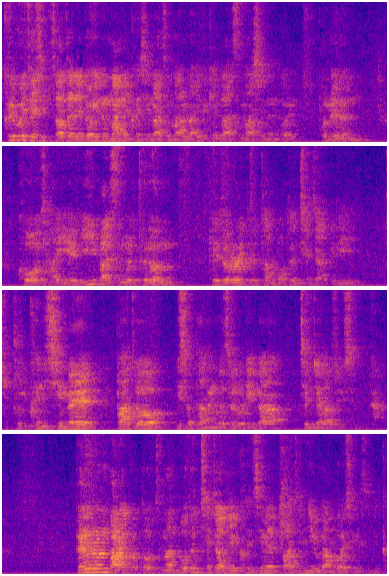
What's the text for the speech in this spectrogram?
그리고 이제 14절에 너희는 마음에 근심하지 말라 이렇게 말씀하시는 걸 보면은 그 사이에 이 말씀을 들은 베드로를 비롯한 모든 제자들이 깊은 근심에 빠져 있었다는 것을 우리가 짐작할 수 있습니다. 베드로는 말할 것도 없지만 모든 제자들이 근심에 빠진 이유가 무엇이겠습니까?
